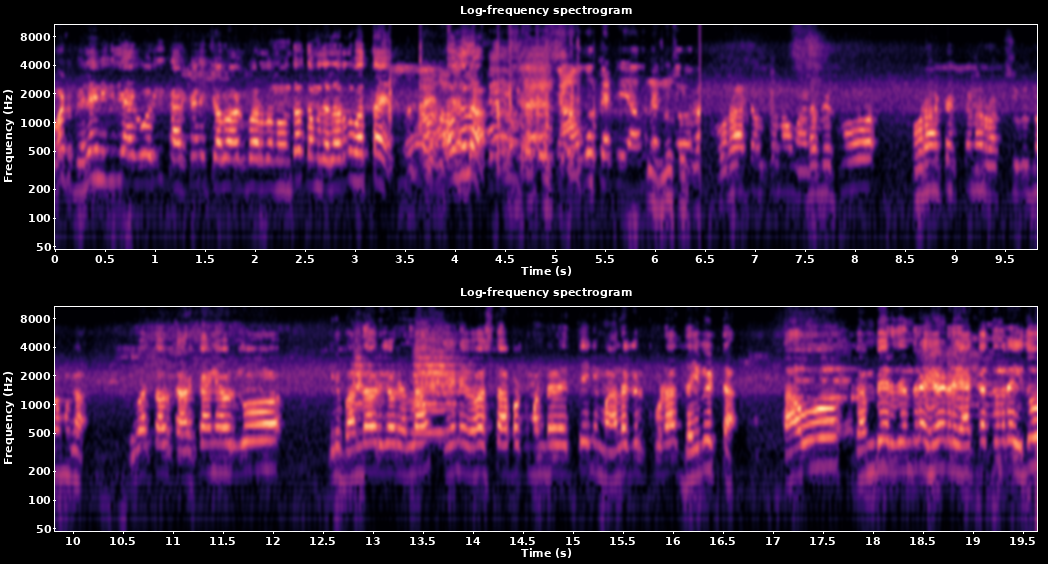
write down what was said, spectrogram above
ಬಟ್ ಬೆಲೆ ನಿಗದಿ ಆಗುವವರೆಗೆ ಕಾರ್ಖಾನೆ ಚಾಲೂ ಆಗಬಾರ್ದು ಅನ್ನುವಂತ ತಮ್ಮದೆಲ್ಲರದು ಒತ್ತಾಯ. ಹೌದಿಲ್ಲ? ಹೋರಾಟ ಅಂತೂ ನಾವು ಮಾಡಬೇಕು. ಹೋರಾಟಕ್ಕನ ರೊಕ್ಕ ಸಿಗುದು ನಮಗ. ಇವತ್ತು ಅವ್ರ ಕಾರ್ಖಾನೆಯವ್ರಿಗೂ ಇಲ್ಲಿ ಬಂದವ್ರಿಗೆ ಅವರೆಲ್ಲ ಏನು ವ್ಯವಸ್ಥಾಪಕ ಮಂಡಳಿ ಐತಿ ನಿಮ್ಮ ಮಾಲಕರು ಕೂಡ ದಯವಿಟ್ಟು. ತಾವು ಗಂಭೀರದಿಂದ ಹೇಳ್ರಿ, ಯಾಕಂತಂದ್ರೆ ಇದು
